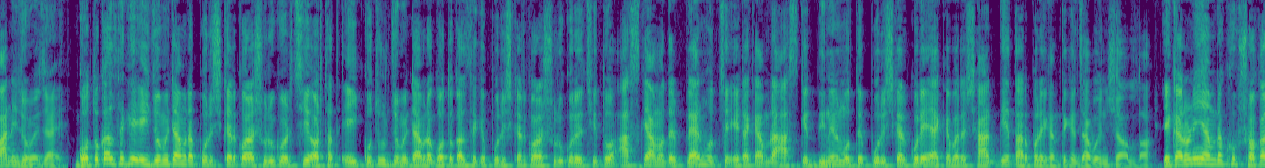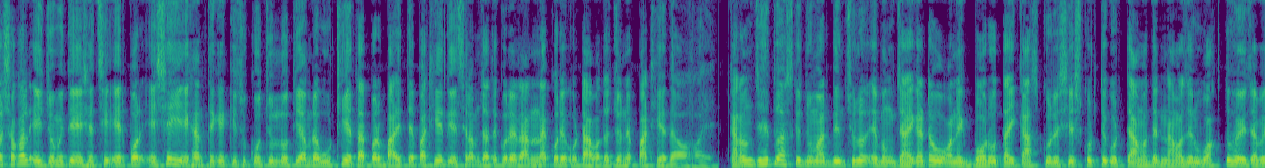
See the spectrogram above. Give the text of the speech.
পানি জমে যায়। গতকাল থেকে এই জমিটা আমরা পরিষ্কার করা শুরু করছি, অর্থাৎ এই কচুর জমিটা আমরা গতকাল থেকে পরিষ্কার করা শুরু করেছি। তো আজকে আমাদের প্ল্যান হচ্ছে এটাকে আমরা আজকের দিনের মধ্যে পরিষ্কার করে একেবারে সার দিয়ে তারপর এখান থেকে যাব ইনশাআল্লাহ। এ কারণেই আমরা খুব সকাল সকাল এই জমিতে এসেছি, এরপর এসেই এখান থেকে কিছু কচুর লতি আমরা উঠিয়ে তারপর বাড়িতে পাঠিয়ে দিয়েছিলাম যাতে করে রান্না করে ওটা আমাদের জন্য পাঠিয়ে দেওয়া হয়। কারণ যেহেতু আজকে জুমার দিন ছিল এবং জায়গাটাও অনেক বড়, তাই কাজ করে শেষ করতে করতে আমাদের নামাজের ওয়াক্ত হয়ে যাবে,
